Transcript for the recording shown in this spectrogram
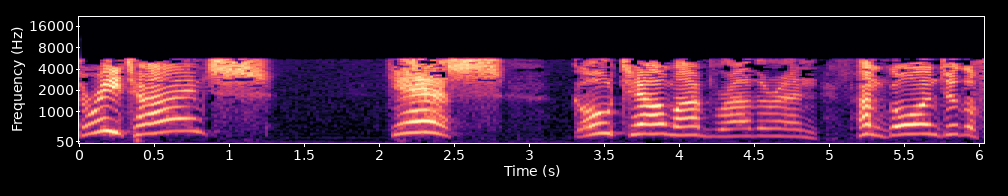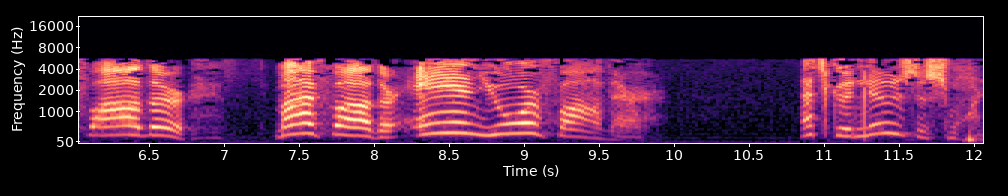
Three times? Yes. Go tell my brethren, I'm going to the Father, my Father, and your Father. That's good news this morning.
